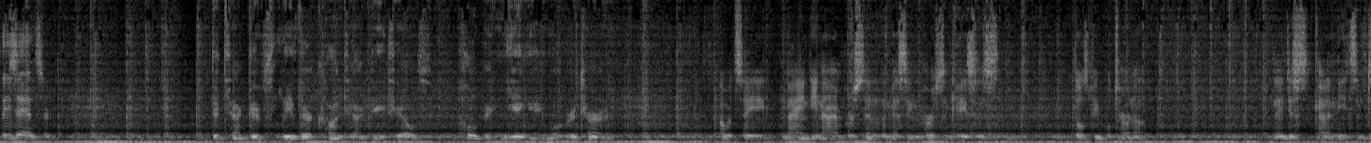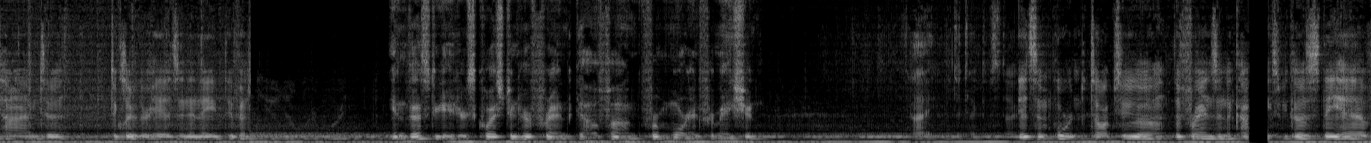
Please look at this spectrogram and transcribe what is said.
please answer. Detectives leave their contact details, hoping Ying Ying will return. I would say 99% of the missing person cases, those people turn up. They just kind of need some time to, to clear their heads, and then they eventually. Investigators question her friend Gao Feng for more information. Hi, Detective Stein. It's important to talk to uh, the friends and the colleagues because they have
